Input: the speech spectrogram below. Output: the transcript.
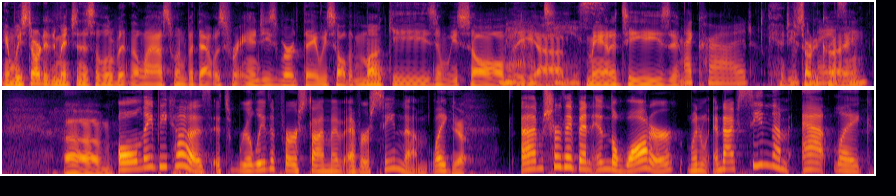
And we started to mention this a little bit in the last one, but that was for Angie's birthday. We saw the monkeys and we saw Manatees. the uh, manatees, and I cried. Angie started amazing. crying. Um, Only because it's really the first time I've ever seen them. Like Yeah. I'm sure they've been in the water when and I've seen them at like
